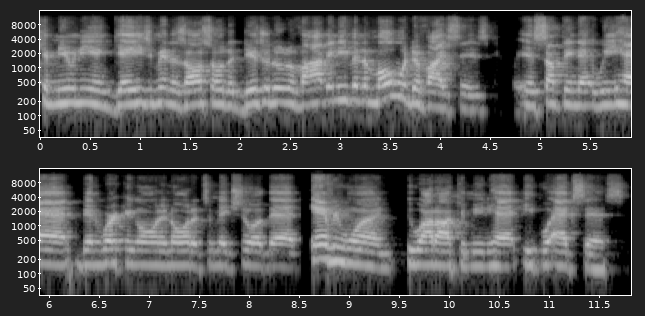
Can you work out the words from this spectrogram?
community engagement is also the digital divide and even the mobile devices is something that we had been working on in order to make sure that everyone throughout our community had equal access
